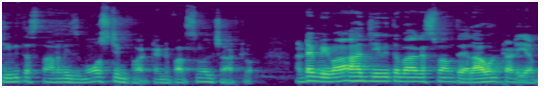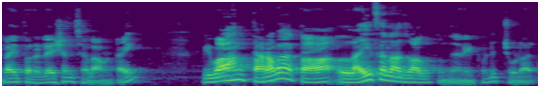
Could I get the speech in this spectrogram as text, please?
జీవిత స్థానం ఈజ్ మోస్ట్ ఇంపార్టెంట్ పర్సనల్ చార్ట్లో అంటే వివాహ జీవిత భాగస్వామితో ఎలా ఉంటాడు? ఈ అబ్బాయితో రిలేషన్స్ ఎలా ఉంటాయి? వివాహం తర్వాత లైఫ్ ఎలా సాగుతుంది అనేటువంటి చూడాలి.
